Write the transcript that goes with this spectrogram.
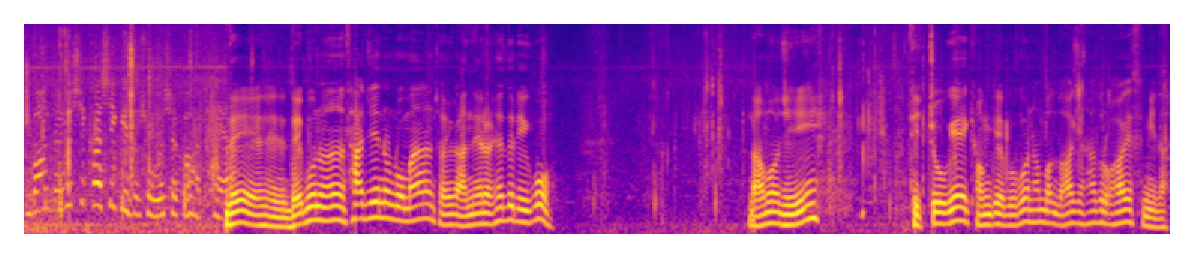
직원들 휴식하시기도 좋으실 것 같아요. 네, 내부는 사진으로만 저희가 안내를 해드리고 나머지 뒤쪽에 경계 부분 한 번 더 확인하도록 하겠습니다.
